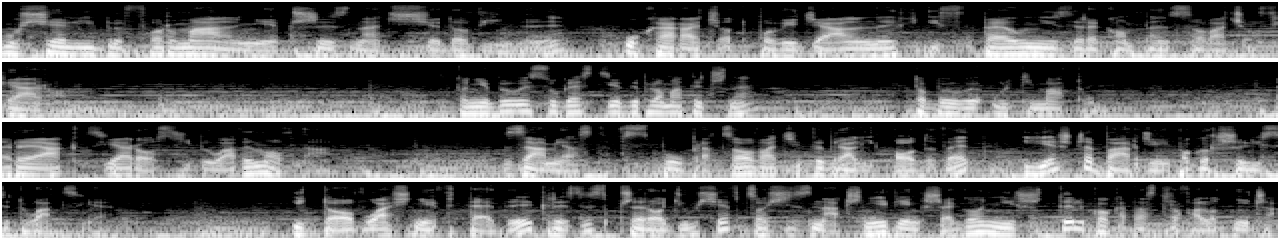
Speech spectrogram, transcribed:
Musieliby formalnie przyznać się do winy, ukarać odpowiedzialnych i w pełni zrekompensować ofiarom. To nie były sugestie dyplomatyczne? To były ultimatum. Reakcja Rosji była wymowna. Zamiast współpracować, wybrali odwet i jeszcze bardziej pogorszyli sytuację. I to właśnie wtedy kryzys przerodził się w coś znacznie większego niż tylko katastrofa lotnicza.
